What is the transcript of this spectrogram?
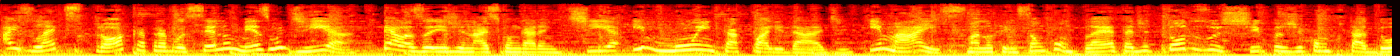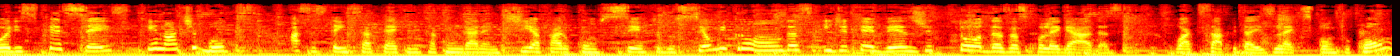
A Slex troca para você no mesmo dia. Telas originais com garantia e muita qualidade. E mais, manutenção completa de todos os tipos de computadores, PCs e notebooks Assistência técnica com garantia para o conserto do seu micro-ondas e de TVs de todas as polegadas. WhatsApp da Slex.com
